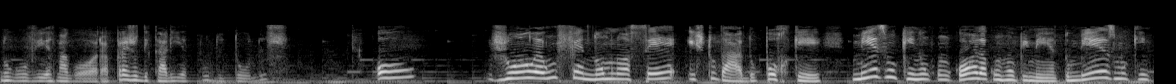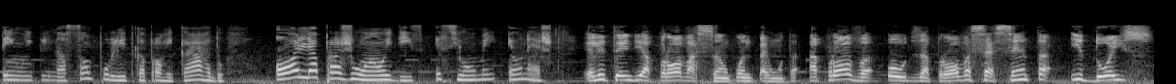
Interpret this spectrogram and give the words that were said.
no governo agora prejudicaria tudo e todos, ou João é um fenômeno a ser estudado, porque mesmo quem não concorda com o rompimento, mesmo quem tem uma inclinação política para o Ricardo, olha para João e diz: esse homem é honesto. Ele tem de aprovação, quando pergunta aprova ou desaprova, 62%.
